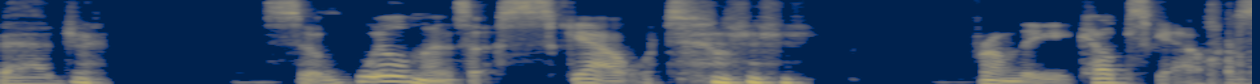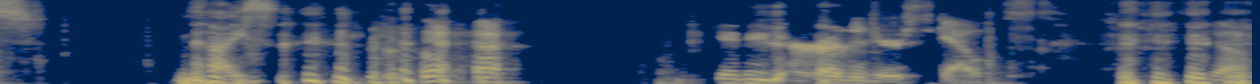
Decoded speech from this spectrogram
badge. So Wilma's a scout from the Cub Scouts. nice. Getting her Predator scouts. Yeah.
